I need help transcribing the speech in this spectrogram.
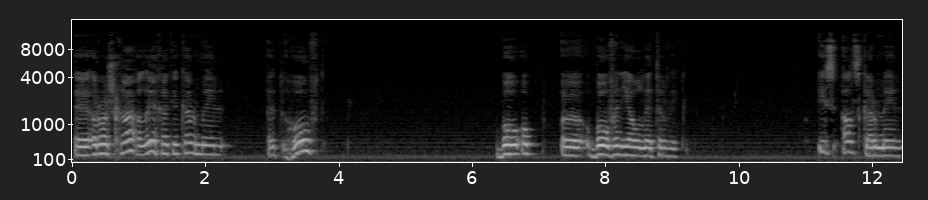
uh, Roscha, Alecha, Kekarmel, het hoofd bo op, uh, boven jou letterlijk, is als karmel.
